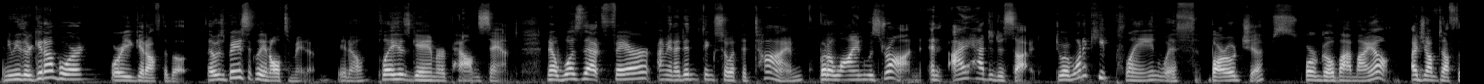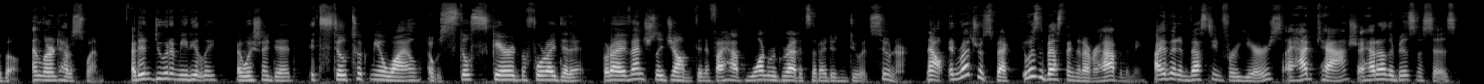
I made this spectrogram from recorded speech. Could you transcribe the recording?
And you either get on board or you get off the boat. That was basically an ultimatum, you know, play his game or pound sand. Now, was that fair? I mean, I didn't think so at the time, but a line was drawn and I had to decide. Do I want to keep playing with borrowed chips or go buy my own? I jumped off the boat and learned how to swim. I didn't do it immediately. I wish I did. It still took me a while. I was still scared before I did it, but I eventually jumped. And if I have one regret, it's that I didn't do it sooner. Now, in retrospect, it was the best thing that ever happened to me. I've been investing for years. I had cash. I had other businesses,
